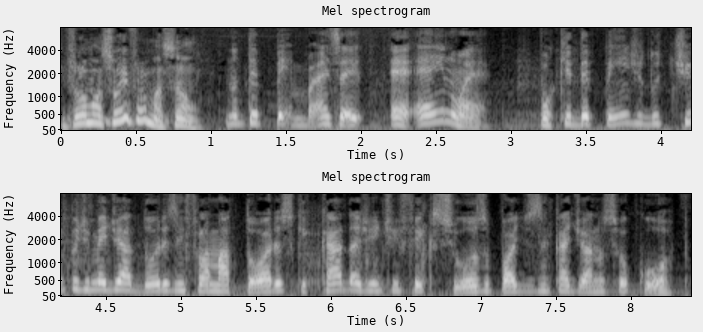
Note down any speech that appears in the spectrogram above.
Inflamação é inflamação. Não depende, mas é, é, é e não é porque depende do tipo de mediadores inflamatórios que cada agente infeccioso pode desencadear no seu corpo.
